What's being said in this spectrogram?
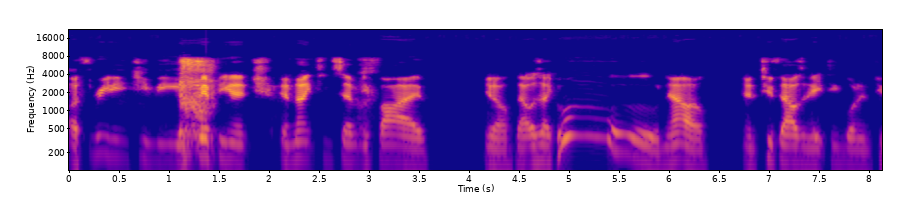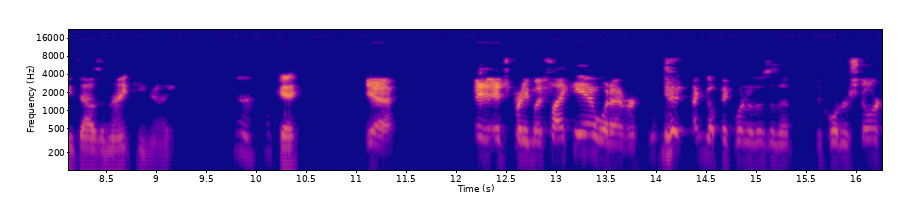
a 3D TV, 50 inch in 1975, you know, that was like, ooh. Now in 2018, going into 2019, you're like, oh, okay. Yeah. It, it's pretty much like, yeah, whatever. I can go pick one of those at the, the corner store.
